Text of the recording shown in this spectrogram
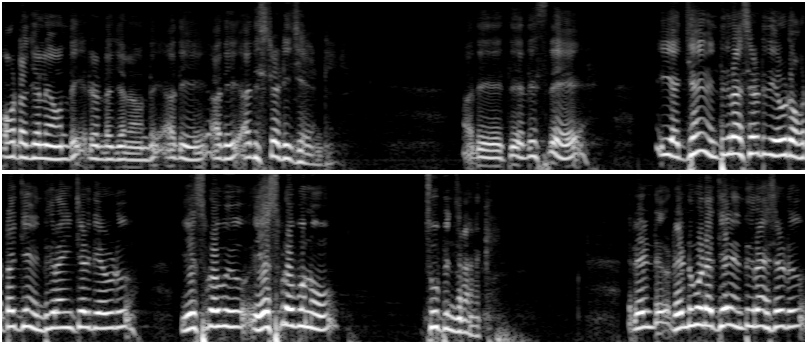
ఒకటి అధ్యాయం ఉంది రెండు అధ్యాయం ఉంది అది అది అది స్టడీ చేయండి. అది తెలిస్తే ఈ అధ్యాయం ఎందుకు రాశాడు దేవుడు? ఒకటో అధ్యాయం ఎందుకు రాయించాడు దేవుడు? యేసుప్రభు యేసుప్రభును చూపించడానికి. రెండు రెండు మూడు అధ్యాయులు ఎందుకు రాశాడు?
